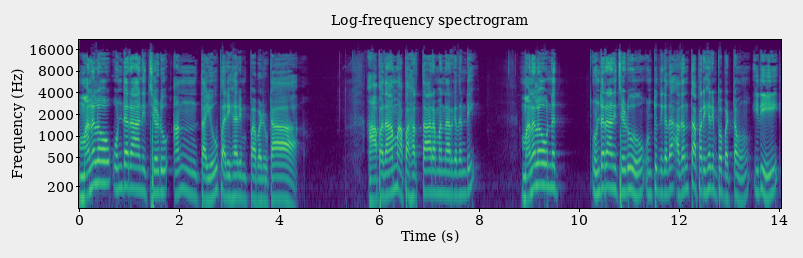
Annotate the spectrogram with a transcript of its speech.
మనలో ఉండరాని చెడు అంతయు పరిహరింపబడుట. ఆపదాం అపహర్తారం అన్నారు కదండి. మనలో ఉన్న ఉండరాని చెడు ఉంటుంది కదా అదంతా పరిహరింపబట్టం. ఇది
